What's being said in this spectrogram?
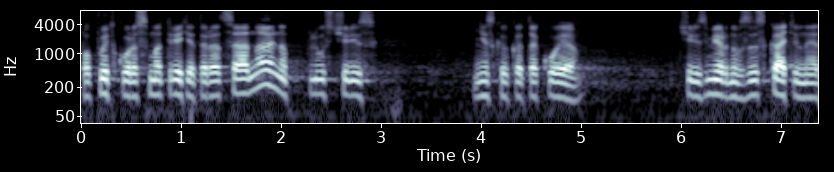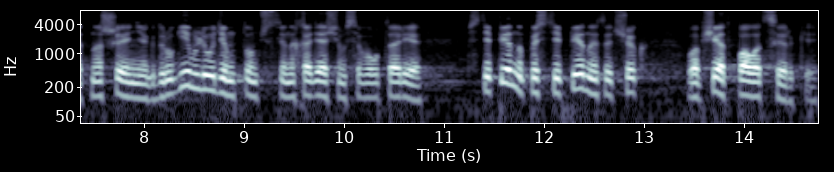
попытку рассмотреть это рационально, плюс через несколько такое чрезмерно взыскательное отношение к другим людям, в том числе находящимся в алтаре – Постепенно, постепенно этот человек вообще отпал от церкви.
